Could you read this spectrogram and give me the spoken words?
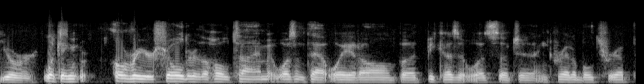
you're looking over your shoulder the whole time. It wasn't that way at all, but because it was such an incredible trip.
